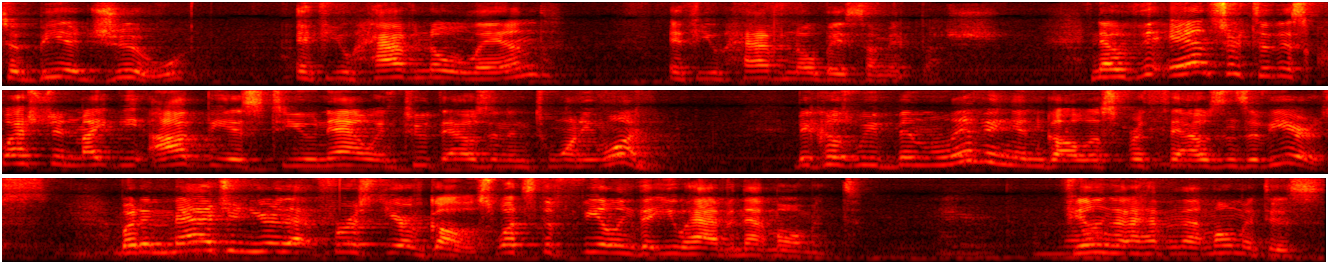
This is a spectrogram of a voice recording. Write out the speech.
to be a Jew if you have no land, if you have no Beis Hamikdash? Now, the answer to this question might be obvious to you now in 2021 because we've been living in Gullus for thousands of years. But imagine you're that first year of Gullus. What's the feeling that you have in that moment? Feeling that I have in that moment is,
